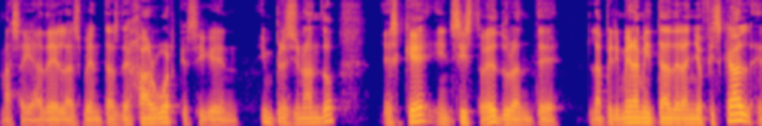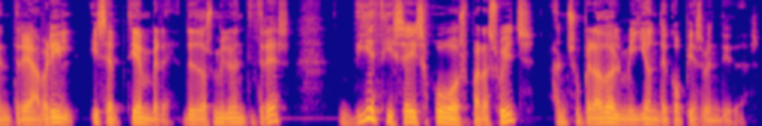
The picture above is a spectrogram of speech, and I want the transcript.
más allá de las ventas de hardware que siguen impresionando, es que, insisto, eh, durante la primera mitad del año fiscal, entre abril y septiembre de 2023, 16 juegos para Switch han superado el millón de copias vendidas.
